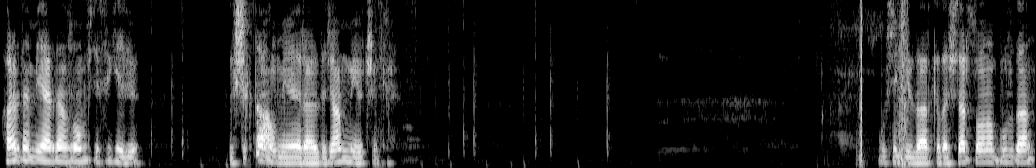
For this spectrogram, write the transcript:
Harbiden bir yerden zombi sesi geliyor. Işık da almıyor herhalde. Canmıyor çünkü. Bu şekilde arkadaşlar. Sonra buradan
